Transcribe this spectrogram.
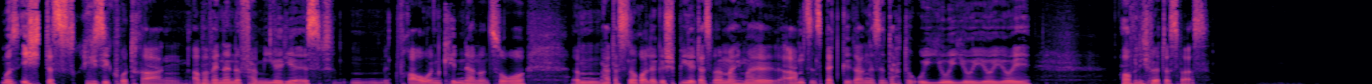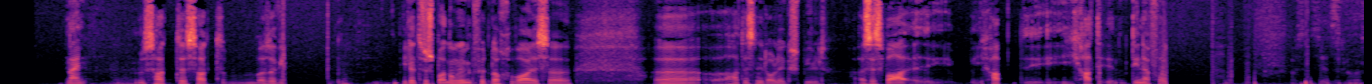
muss ich das Risiko tragen. Aber wenn da eine Familie ist, mit Frau und Kindern und so, ähm, hat das eine Rolle gespielt, dass man manchmal abends ins Bett gegangen ist und dachte, uiuiuiui, ui, ui, ui, hoffentlich wird das was. Nein, es hat, das hat, also wieder zur Spannung geführt noch, war es, äh, äh, hat es eine Rolle gespielt. Also es war, ich hab, ich hatte den Erfolg. Was ist jetzt los?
